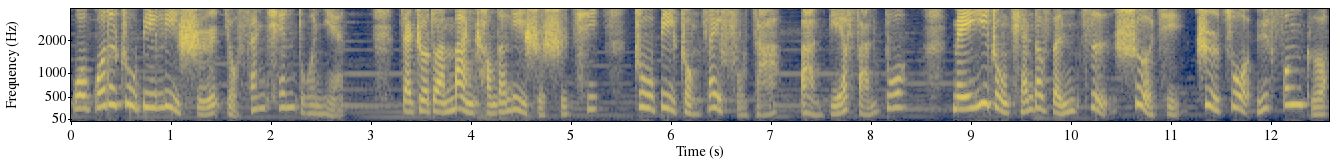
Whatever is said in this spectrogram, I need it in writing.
我国的铸币历史有三千多年。在这段漫长的历史时期，铸币种类复杂，版别繁多，每一种钱的文字设计、制作与风格，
